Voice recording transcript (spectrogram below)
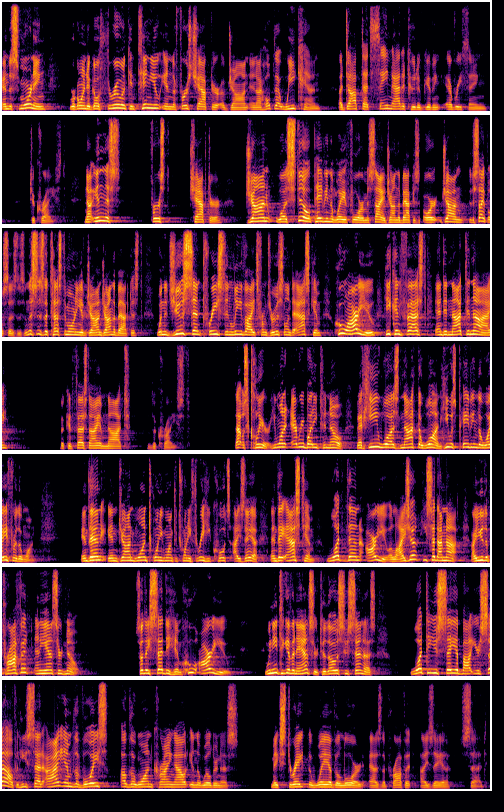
And this morning, we're going to go through and continue in the first chapter of John, and I hope that we can adopt that same attitude of giving everything to Christ. Now, in this first chapter, John was still paving the way for Messiah, John the Baptist, or John the disciple says this. And this is the testimony of John, John the Baptist. When the Jews sent priests and Levites from Jerusalem to ask him, Who are you? He confessed and did not deny, but confessed, I am not the Christ. That was clear. He wanted everybody to know that he was not the one, he was paving the way for the one. And then in John 1 21 to 23, he quotes Isaiah. And they asked him, What then are you, Elijah? He said, I'm not. Are you the prophet? And he answered, No. So they said to him, Who are you? We need to give an answer to those who sent us. What do you say about yourself? And he said, I am the voice of the one crying out in the wilderness. Make straight the way of the Lord, as the prophet Isaiah said.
